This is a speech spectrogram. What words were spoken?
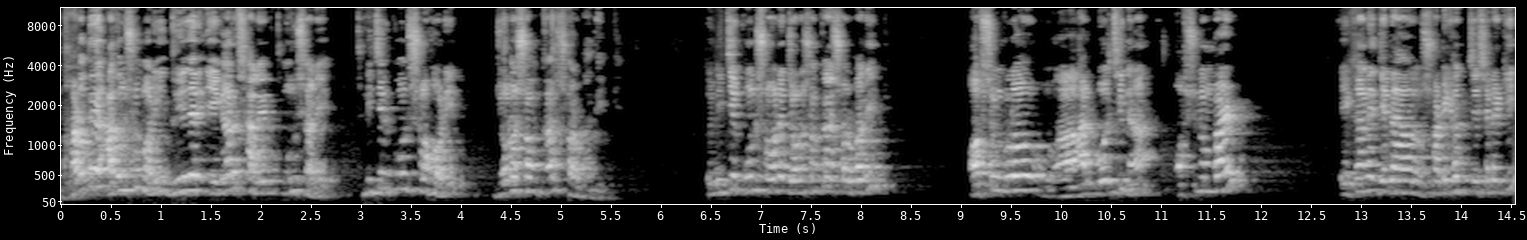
ভারতের আদমশুমারি দুই হাজার এগারো সালের অনুসারে নিচের কোন শহরে জনসংখ্যা সর্বাধিক? তো নিচে কোন শহরে জনসংখ্যা সর্বাধিক? অপশনগুলো আর বলছি না। অপশন নাম্বার এখানে যেটা সঠিক হচ্ছে সেটা কি?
